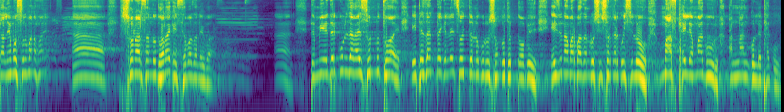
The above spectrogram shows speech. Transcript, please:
তাহলে মুসলমান হয়। সোনার চান্দু ধরা খাইছে বাজান হ্যাঁ, তো মেয়েদের কোন জায়গায় সুন্নত হয় এটা জানতে গেলে চৈতন্য গুরুর সঙ্গ ধরতে হবে। এই জন্য আমার বাজান রশি সরকার কইছিল মাছ খাইলে মাগুর আর নাং করলে ঠাকুর।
